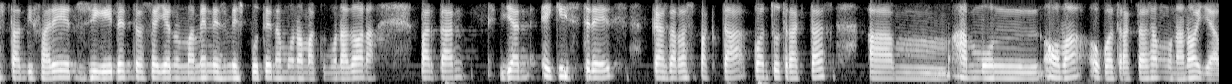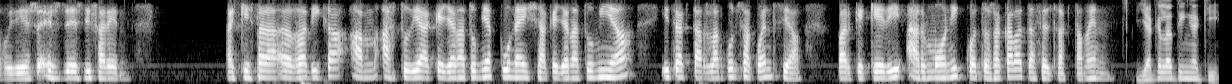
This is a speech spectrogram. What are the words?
estan diferents, o sigui, l'entrecella normalment és més potent en un home que en una dona. Per tant, hi ha X trets que has de respectar quan tu tractes amb, amb un home o quan tractes amb una noia, vull dir, és, és, és diferent. Aquí està, radica en estudiar aquella anatomia, conèixer aquella anatomia i tractar-la en conseqüència, perquè quedi harmònic quan tu has acabat de fer el tractament. Ja que la tinc aquí,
